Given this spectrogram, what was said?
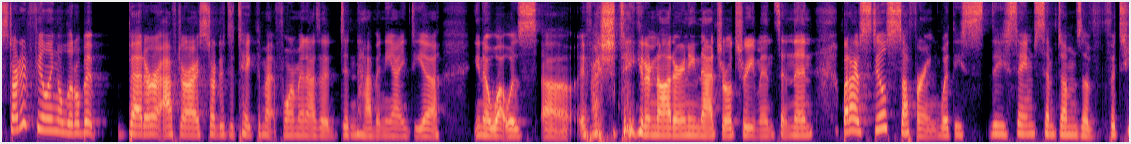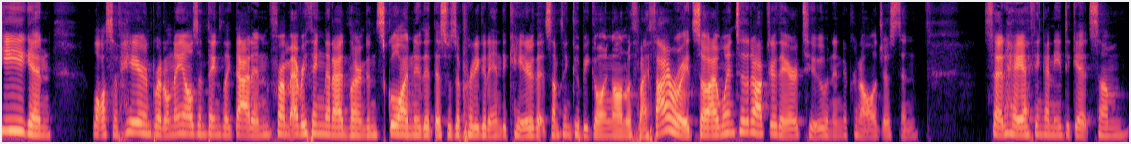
started feeling a little bit better after I started to take the metformin as I didn't have any idea, you know, what was uh, if I should take it or not or any natural treatments. And then, but I was still suffering with these these same symptoms of fatigue and loss of hair and brittle nails and things like that. And from everything that I'd learned in school, I knew that this was a pretty good indicator that something could be going on with my thyroid. So I went to the doctor there too, an endocrinologist, and said, Hey, I think I need to get some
